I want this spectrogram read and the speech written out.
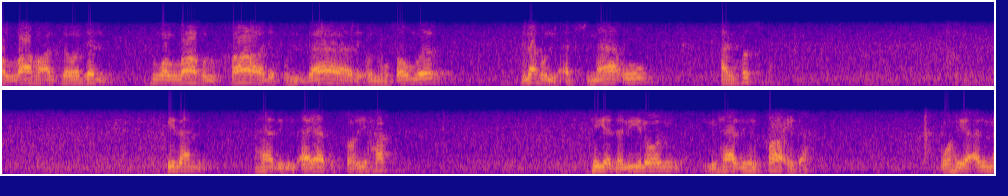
الله عز وجل هو الله الخالق البارئ المصور له الأسماء الحسنى. إذا هذه الآيات الصريحة هي دليل لهذه القاعدة وهي أن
